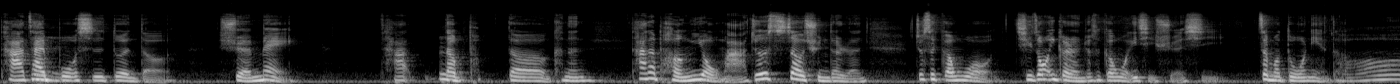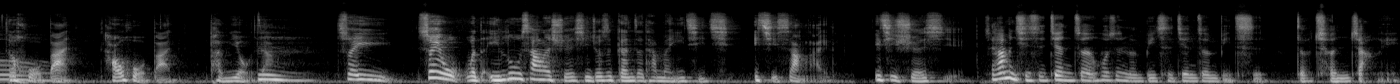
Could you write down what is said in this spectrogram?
他在波士顿的学妹，他的、嗯、的可能他的朋友嘛，就是社群的人，就是跟我其中一个人，就是跟我一起学习这么多年的、哦、的伙伴，好伙伴朋友这样。嗯、所以，所以我的一路上的学习就是跟着他们一起起。一起上来的，一起学习，所以他们其实见证，或是你们彼此见证彼此的成长。哎，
